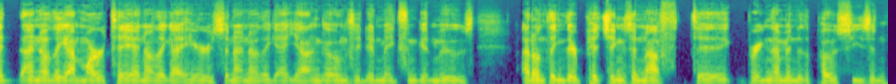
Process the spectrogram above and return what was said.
I I know they got Marte. I know they got Harrison. I know they got Yan Gomes. They did make some good moves. I don't think their pitching's enough to bring them into the postseason.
